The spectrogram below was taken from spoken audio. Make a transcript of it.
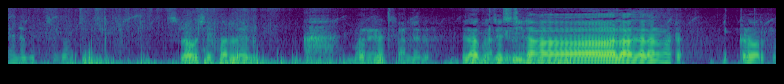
రెండు గుచ్చుదాం స్లోగా చేయ పర్లేదు. పర్లేదు. ఇలా గుచ్చేసి ఇలా లాగాలన్నమాట ఇక్కడ వరకు.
